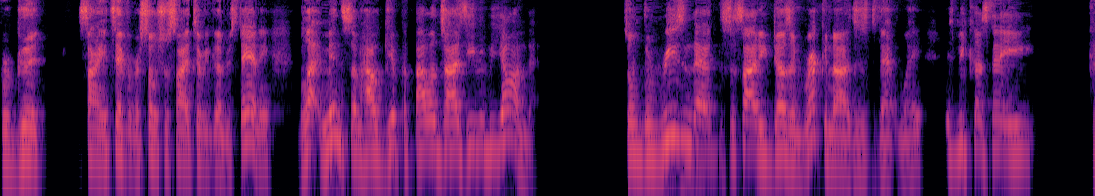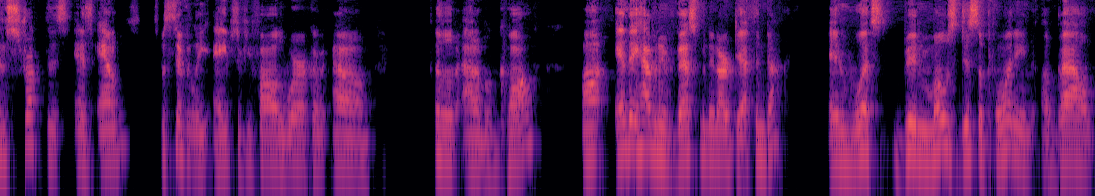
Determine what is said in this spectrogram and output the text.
for good scientific or social scientific understanding, black men somehow get pathologized even beyond that. So the reason that society doesn't recognize us that way is because they construct us as animals, specifically apes, if you follow the work of um, Phillip Atiba Goff, uh, and they have an investment in our death and dying. And what's been most disappointing about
